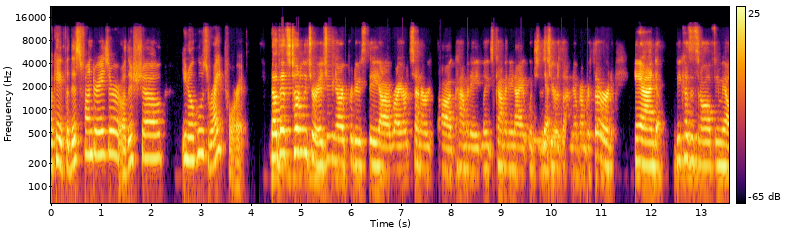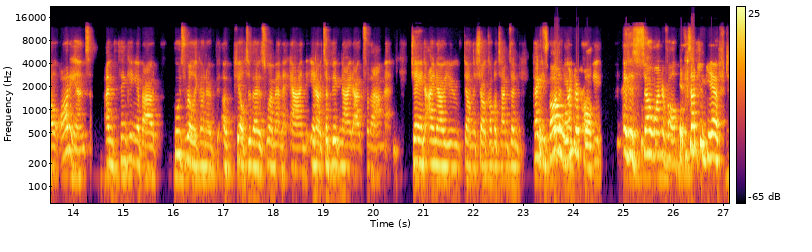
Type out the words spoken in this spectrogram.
okay, for this fundraiser or this show, you know, who's right for it? No, that's totally true. As you know, I produced the uh, Rye Art Center uh, comedy, Ladies Comedy Night, which this Yeah. year is on November 3rd. And because it's an all female audience, I'm thinking about who's really going to appeal to those women. And, you know, it's a big night out for them. And Jane, I know you've done the show a couple of times, and Peggy, It's both so of you. Wonderful. It is so wonderful. It's such a gift.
